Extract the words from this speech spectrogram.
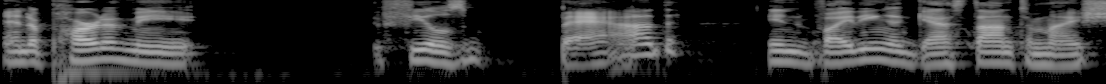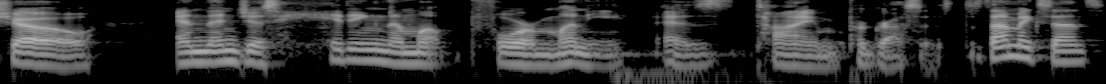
and a part of me feels bad inviting a guest onto my show and then just hitting them up for money as time progresses. Does that make sense?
